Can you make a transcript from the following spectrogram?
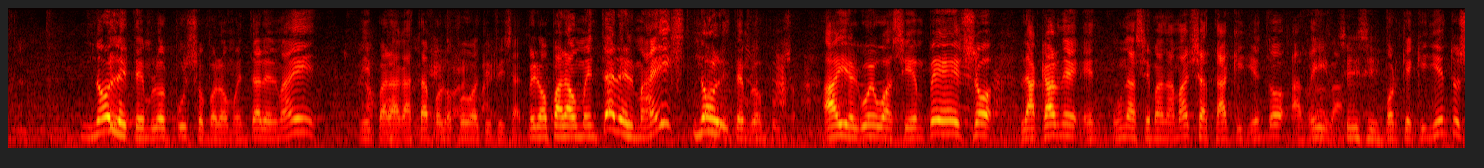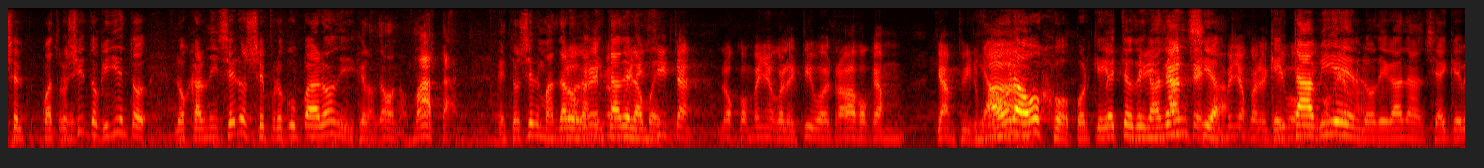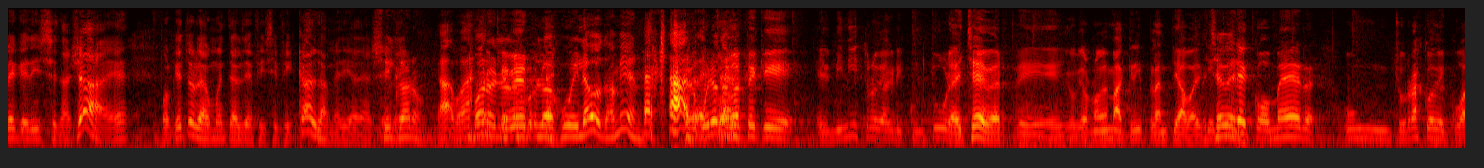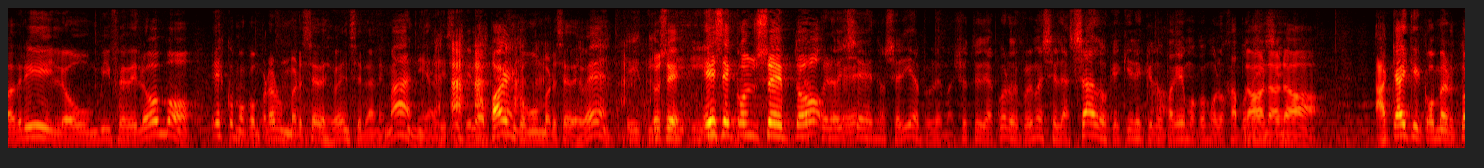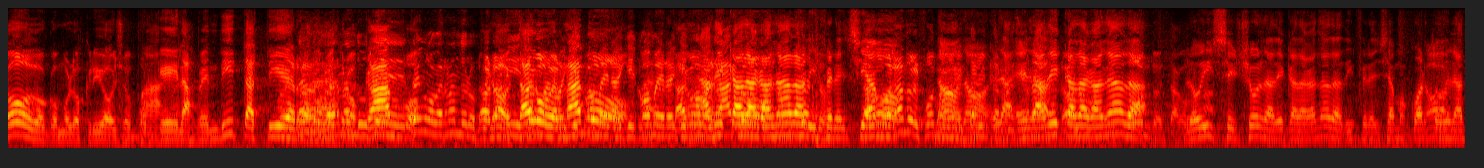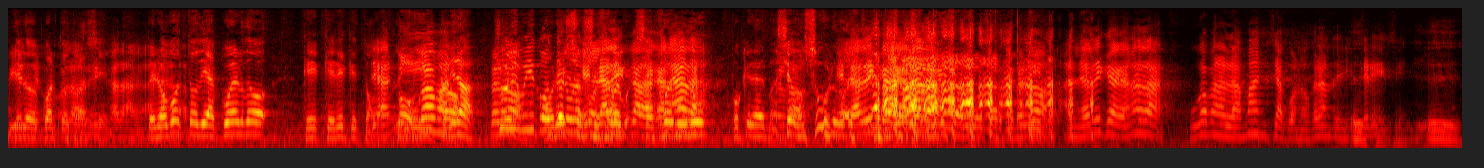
No le tembló el pulso para aumentar el maíz ni para gastar por los fuegos artificiales. Pero para aumentar el maíz no le tembló el pulso. Ahí el huevo a 100 pesos, la carne en una semana más ya está a 500 arriba. Sí, sí. Porque 500 es el 400, 500, los carniceros se preocuparon y dijeron, no, nos matan. Entonces le mandaron Los la mitad del aumento. los convenios colectivos de trabajo que han, que han Y firmado. ahora, ojo, porque esto de ganancia, que está bien lo de ganancia, hay que ver qué dicen allá, ¿eh? Porque esto le aumenta el déficit fiscal, la medida de ayer. Sí, claro. Ah, bueno. Bueno, lo, ver. lo de jubilado también. Claro, Pero que el ministro de Agricultura, Echever, del gobierno de Macri, planteaba, el que Echeverri. quiere comer un churrasco de cuadril o un bife de lomo, es como comprar un Mercedes-Benz en Alemania. Dice, que lo paguen como un Mercedes-Benz. Entonces, y- y- ese concepto... Pero eh, ese no sería el problema, yo estoy de acuerdo. El problema es el asado que quieren que lo paguemos como los No, japoneses. no, no. Acá hay que comer todo como los criollos, porque las benditas tierras Están de gobernando nuestro ustedes, campo. están gobernando los No, no, está hermano, hay que gobernando. comer, hay que comer, hay está En la gobernando- década ganada diferenciamos. Está gobernando el Fondo no, Monetario no, en la- en la Internacional. década No, no, el ganada, está lo gobernando. hice yo en la década ganada, diferenciamos cuarto No, delantero del cuarto trasero. Pero vos estás de acuerdo que querés que. De jugaba- Mirá, yo le voy a contar una cosa. se fue Vudú, porque era demasiado zurdo. En la ¿eh? década ganada, de en la década ganada jugaban a la mancha con los grandes intereses.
